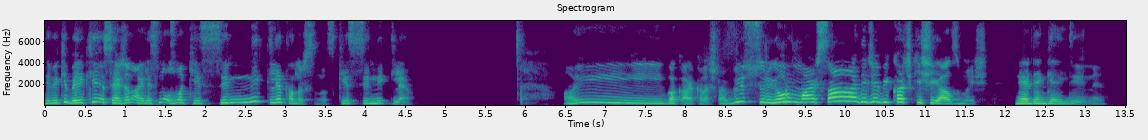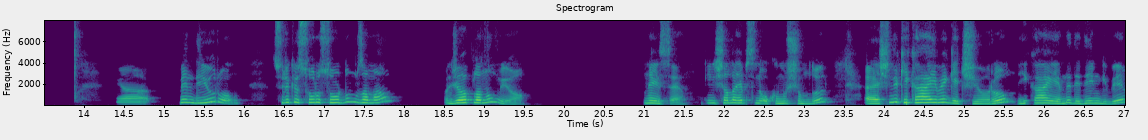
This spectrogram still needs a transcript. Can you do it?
Demek ki belki Sercan ailesini o zaman kesinlikle tanırsınız. Kesinlikle. Ay bak arkadaşlar bir sürü yorum var sadece birkaç kişi yazmış nereden geldiğini. Ya ben diyorum sürekli soru sorduğum zaman cevaplanılmıyor. Neyse İnşallah hepsini okumuşumdur. Ee, şimdi hikayeme geçiyorum. Hikayemde dediğim gibi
